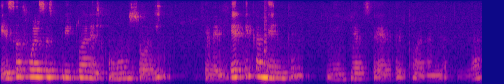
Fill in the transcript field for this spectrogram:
esa fuerza espiritual es como un sol energéticamente limpia el ser de toda la negatividad.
